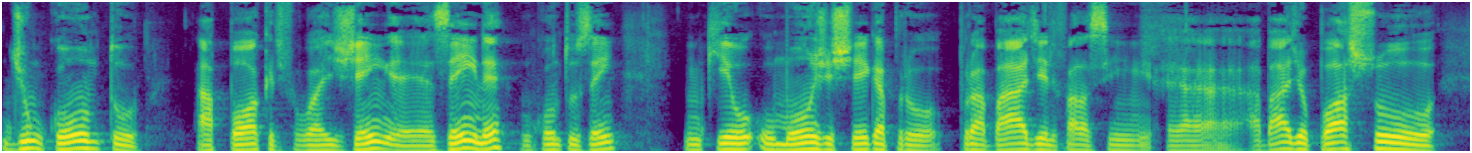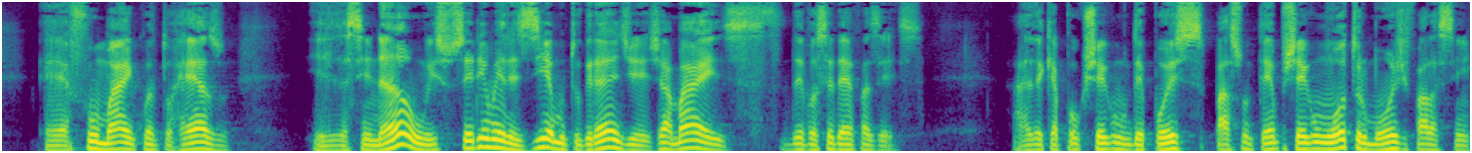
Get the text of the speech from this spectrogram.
de um conto apócrifo, zen, é, zen, né? Um conto zen, em que o, o monge chega pro, pro abade e ele fala assim, é, abade, eu posso é, fumar enquanto rezo? E ele diz assim, não, isso seria uma heresia muito grande, jamais você deve fazer isso. Aí daqui a pouco chega um, depois, passa um tempo, chega um outro monge e fala assim:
